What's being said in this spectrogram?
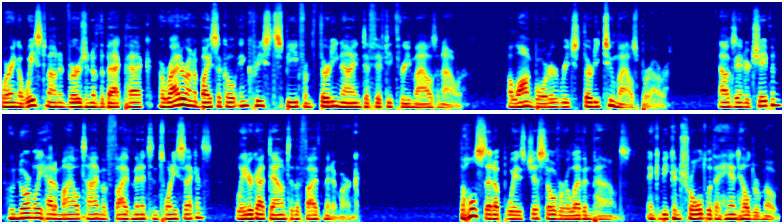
Wearing a waist mounted version of the backpack, a rider on a bicycle increased speed from 39 to 53 miles an hour. A longboarder reached 32 miles per hour. Alexander Chapin, who normally had a mile time of 5 minutes and 20 seconds, later got down to the 5 minute mark. The whole setup weighs just over 11 pounds and can be controlled with a handheld remote.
